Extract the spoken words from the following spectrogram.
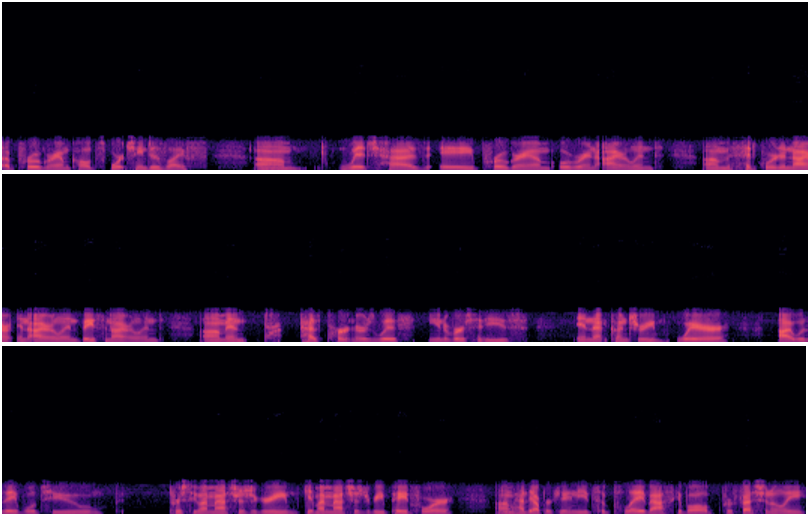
a program called Sport Changes Life, um, which has a program over in Ireland. Um, it's headquartered in, Ir- in Ireland, based in Ireland, um, and par- has partners with universities in that country where I was able to pursue my master's degree, get my master's degree paid for, um, had the opportunity to play basketball professionally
